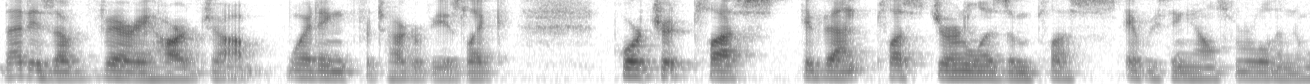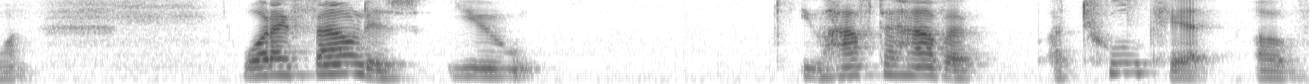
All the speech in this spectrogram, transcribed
that is a very hard job. Wedding photography is like portrait plus event plus journalism plus everything else rolled into one. What I found is you you have to have a, a toolkit of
